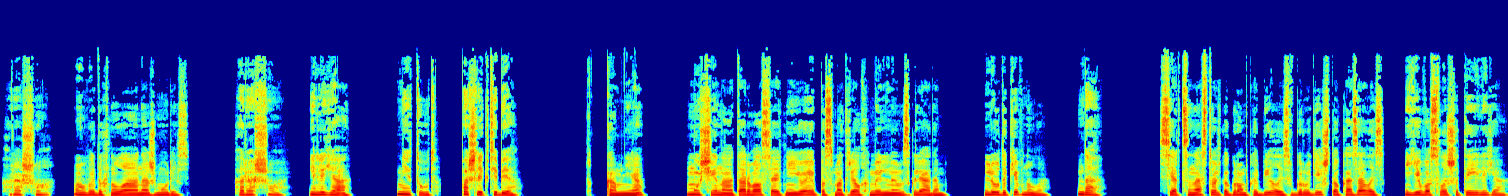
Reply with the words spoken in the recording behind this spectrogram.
«Хорошо», — выдохнула она, жмурясь. «Хорошо, Илья. Не тут. Пошли к тебе». «Ко мне?» Мужчина оторвался от нее и посмотрел хмельным взглядом. Люда кивнула. «Да». Сердце настолько громко билось в груди, что казалось, его слышит и Илья.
